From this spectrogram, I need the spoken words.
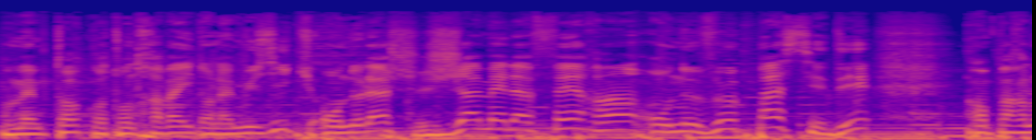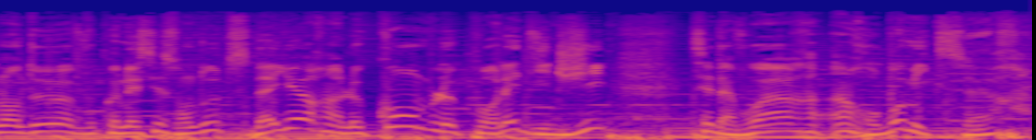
En même temps, quand on travaille dans la musique, on ne lâche jamais l'affaire, hein. on ne veut pas céder. En parlant d'eux, vous connaissez sans doute d'ailleurs hein, le comble pour les DJ, c'est d'avoir un robot mixeur.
